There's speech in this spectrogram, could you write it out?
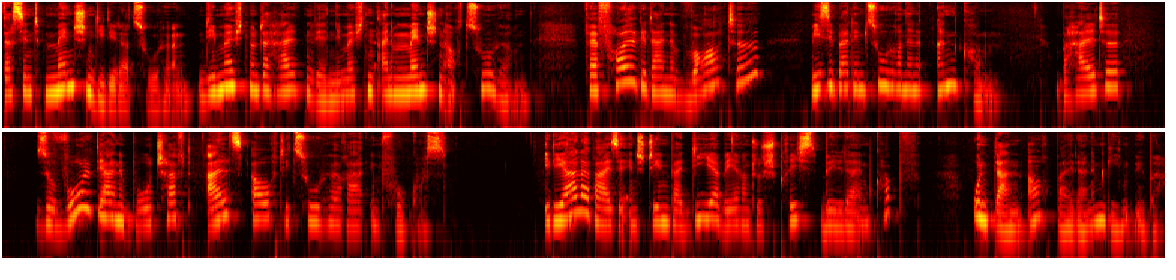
Das sind Menschen, die dir da zuhören. Die möchten unterhalten werden, die möchten einem Menschen auch zuhören. Verfolge deine Worte, wie sie bei dem Zuhörenden ankommen. Behalte sowohl deine Botschaft als auch die Zuhörer im Fokus. Idealerweise entstehen bei dir, während du sprichst, Bilder im Kopf und dann auch bei deinem Gegenüber.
